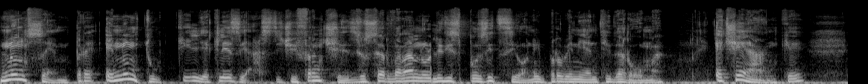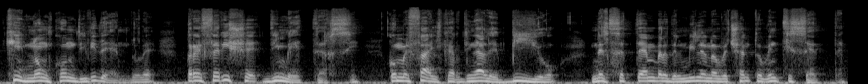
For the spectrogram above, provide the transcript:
Non sempre e non tutti gli ecclesiastici francesi osserveranno le disposizioni provenienti da Roma e c'è anche chi, non condividendole, preferisce dimettersi, come fa il cardinale Bio nel settembre del 1927.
